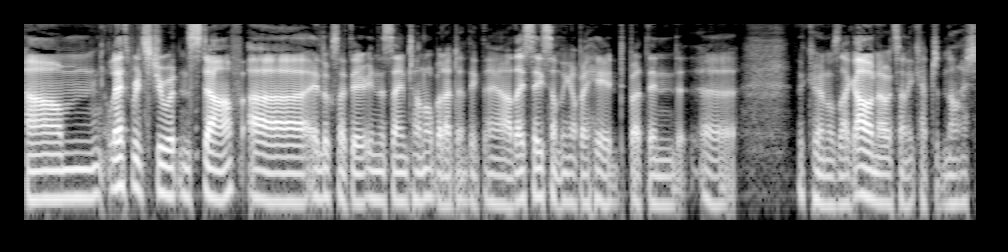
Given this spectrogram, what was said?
Um, Lethbridge, Stewart, and staff, uh, it looks like they're in the same tunnel, but I don't think they are. They see something up ahead, but then uh, the Colonel's like, oh no, it's only Captain Knight.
